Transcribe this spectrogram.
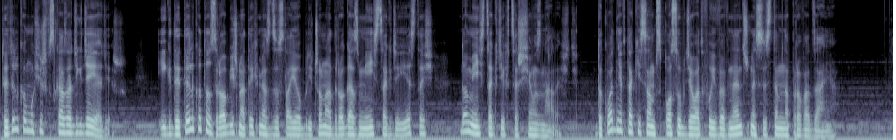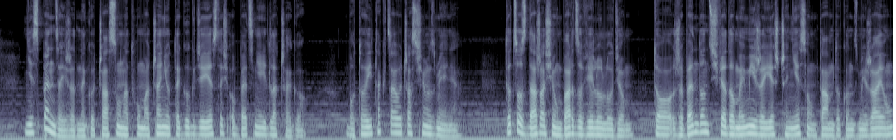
Ty tylko musisz wskazać, gdzie jedziesz. I gdy tylko to zrobisz, natychmiast zostaje obliczona droga z miejsca, gdzie jesteś, do miejsca, gdzie chcesz się znaleźć. Dokładnie w taki sam sposób działa Twój wewnętrzny system naprowadzania. Nie spędzaj żadnego czasu na tłumaczeniu tego, gdzie jesteś obecnie i dlaczego, bo to i tak cały czas się zmienia. To, co zdarza się bardzo wielu ludziom, to, że będąc świadomymi, że jeszcze nie są tam, dokąd zmierzają,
